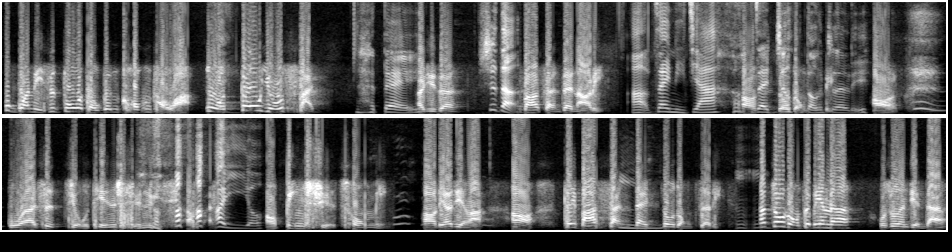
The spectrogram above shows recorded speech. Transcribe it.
不管你是多头跟空头啊，我都有伞。对，阿吉珍是的，把伞在哪里？啊，在你家，在周董这里。哦，果然是九天玄女下凡。哎呦，哦，冰雪聪明，哦，了解吗？哦，这把伞在周董这里。那周董这边呢？我说很简单，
